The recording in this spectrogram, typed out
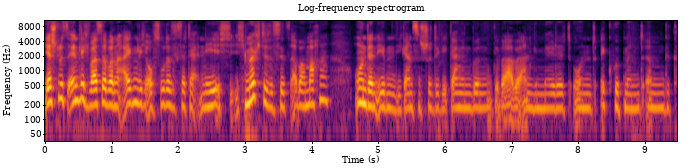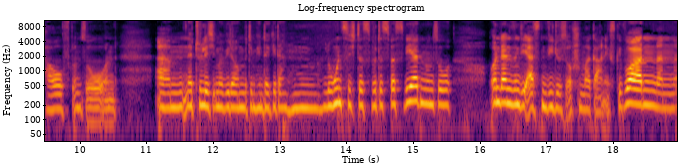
Ja, schlussendlich war es aber dann eigentlich auch so, dass ich sagte, nee, ich, ich möchte das jetzt aber machen und dann eben die ganzen Schritte gegangen bin, Gewerbe angemeldet und Equipment ähm, gekauft und so und ähm, natürlich immer wieder mit dem Hintergedanken, hm, lohnt sich das, wird es was werden und so. Und dann sind die ersten Videos auch schon mal gar nichts geworden. Dann,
